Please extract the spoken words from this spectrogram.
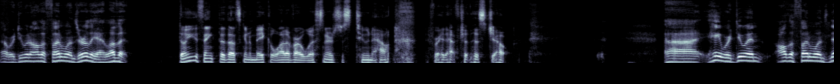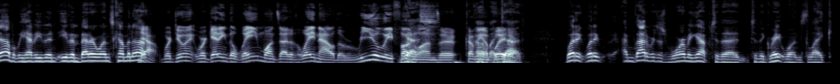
Oh, we're doing all the fun ones early. I love it. Don't you think that that's going to make a lot of our listeners just tune out right after this, Joe? Uh, hey, we're doing all the fun ones now, but we have even even better ones coming up. Yeah, we're doing. We're getting the lame ones out of the way now. The really fun Yes. ones are coming oh up my later. god. What a, what a, I'm glad we're just warming up to the to the great ones like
